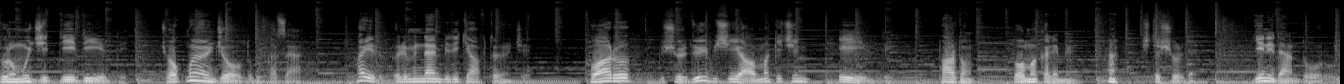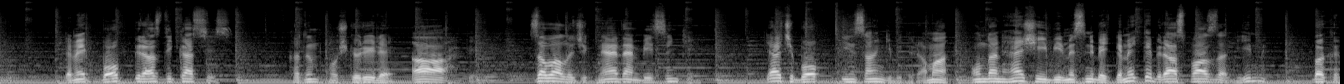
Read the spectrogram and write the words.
durumu ciddi değildi. Çok mu önce oldu bu kaza? Hayır, ölümünden bir iki hafta önce. Poirot düşürdüğü bir şeyi almak için eğildi. Pardon, dolma kalemim. Heh, işte şurada. Yeniden doğruldu. Demek Bob biraz dikkatsiz. Kadın hoşgörüyle ah dedi. Zavallıcık nereden bilsin ki? Gerçi Bob insan gibidir ama ondan her şeyi bilmesini beklemek de biraz fazla değil mi? Bakın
